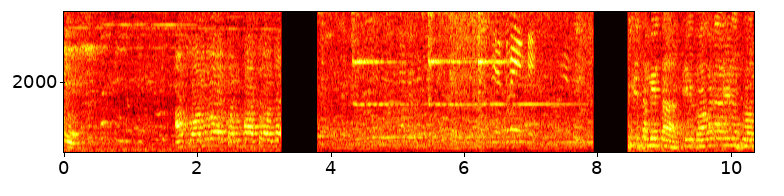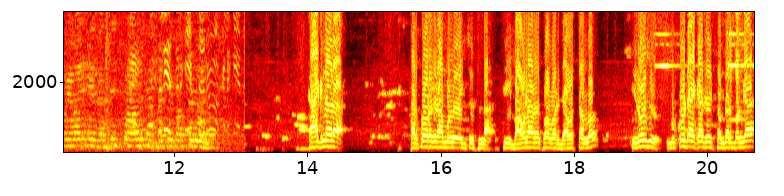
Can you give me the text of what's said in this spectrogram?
ఆ స్వామి వారి కొంపాసులు అవుతారు సమేత శ్రీ బాబనారాయణ స్వామి వారిని ఒకళ్ళకి కాకినాడ తర్పవర గ్రామంలో ఏం చూస్తున్న శ్రీ భావనారాయణ స్వామి వారి దేవస్థానంలో ఈరోజు ముక్కోట ఏకాదశి సందర్భంగా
